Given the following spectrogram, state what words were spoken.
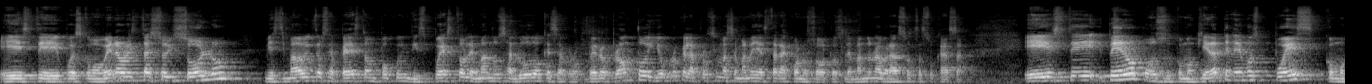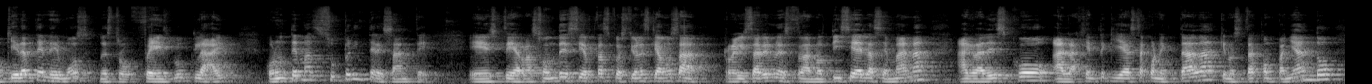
Este, pues como ven, ahorita soy solo. Mi estimado Víctor Cepeda está un poco indispuesto. Le mando un saludo, que se recupere pronto. Y yo creo que la próxima semana ya estará con nosotros. Le mando un abrazo hasta su casa. Este, pero pues como quiera tenemos, pues como quiera tenemos nuestro Facebook Live con un tema súper interesante. Este, a razón de ciertas cuestiones que vamos a revisar en nuestra noticia de la semana, agradezco a la gente que ya está conectada, que nos está acompañando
